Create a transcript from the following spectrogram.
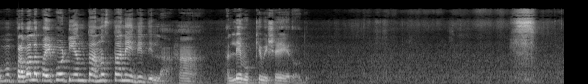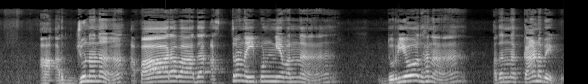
ಒಬ್ಬ ಪ್ರಬಲ ಪೈಪೋಟಿ ಅಂತ ಅನ್ನಿಸ್ತಾನೆ ಇದ್ದಿದ್ದಿಲ್ಲ. ಹಾಂ, ಅಲ್ಲೇ ಮುಖ್ಯ ವಿಷಯ ಇರೋದು. ಆ ಅರ್ಜುನನ ಅಪಾರವಾದ ಅಸ್ತ್ರ ನೈಪುಣ್ಯವನ್ನು ದುರ್ಯೋಧನ ಅದನ್ನು ಕಾಣಬೇಕು.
